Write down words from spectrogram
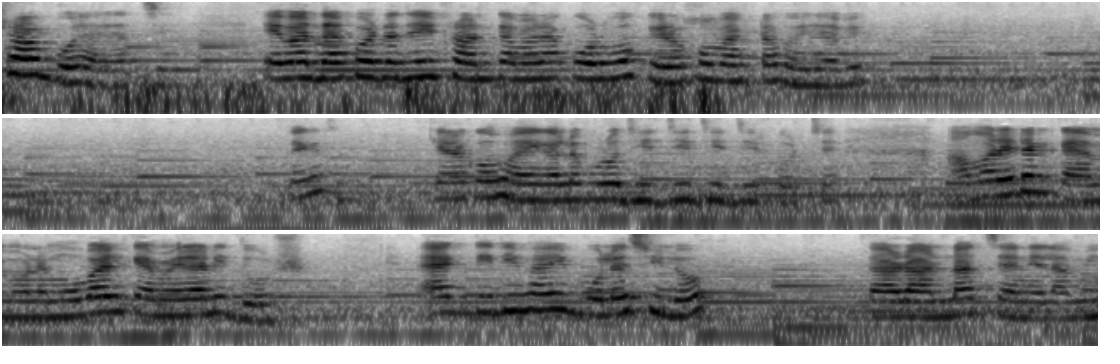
সব বোঝা যাচ্ছে। এবার দেখো এটা যেই ফ্রন্ট ক্যামেরা করব, কীরকম একটা হয়ে যাবে। দেখেছ? কীরকম হয়ে গেল, পুরো ঝিরঝির ঝিরঝির করছে। আমার এটা মানে মোবাইল ক্যামেরারই দোষ। এক দিদিভাই বলেছিল তার রান্নার চ্যানেল আমি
